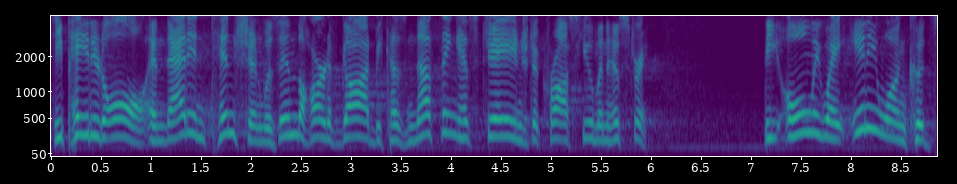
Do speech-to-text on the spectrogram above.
He paid it all, and that intention was in the heart of God because nothing has changed across human history. The only way anyone could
